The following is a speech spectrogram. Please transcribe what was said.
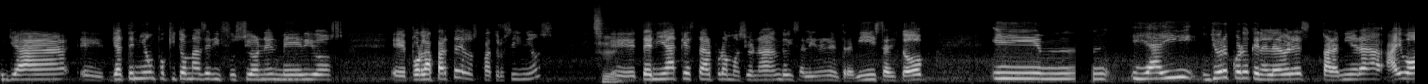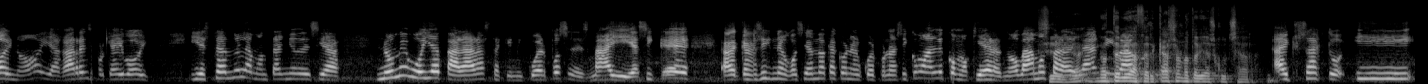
ya, eh, ya tenía un poquito más de difusión en medios eh, por la parte de los patrocinios. Sí. eh, tenía que estar promocionando y salir en entrevistas y todo. Y, mm, y ahí yo recuerdo que en el Everest para mí era, ahí voy, ¿no? Y agárrense porque ahí voy. Y estando en la montaña decía, no me voy a parar hasta que mi cuerpo se desmaye. Así que casi negociando acá con el cuerpo, ¿no? Así como hazle como quieras, ¿no? Vamos Sí, para adelante. no te voy a hacer caso, no te voy a escuchar. Ah, Exacto. Y,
